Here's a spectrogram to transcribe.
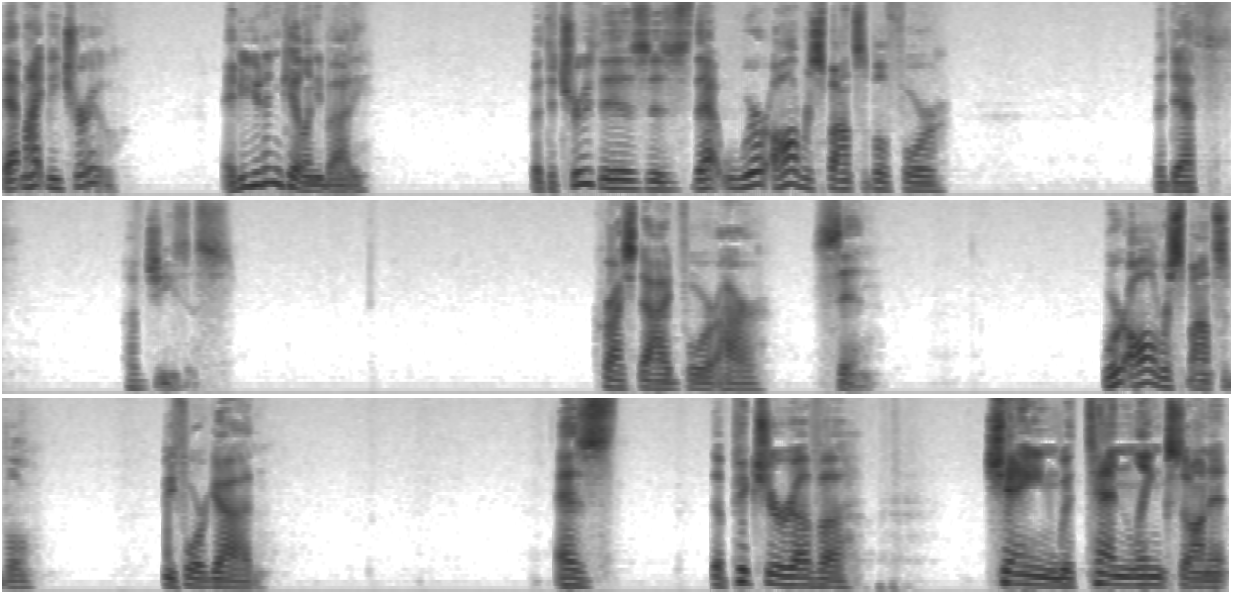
that might be true. Maybe you didn't kill anybody. But the truth is is that we're all responsible for the death of Jesus. Christ died for our sin. We're all responsible before God. As the picture of a chain with 10 links on it,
